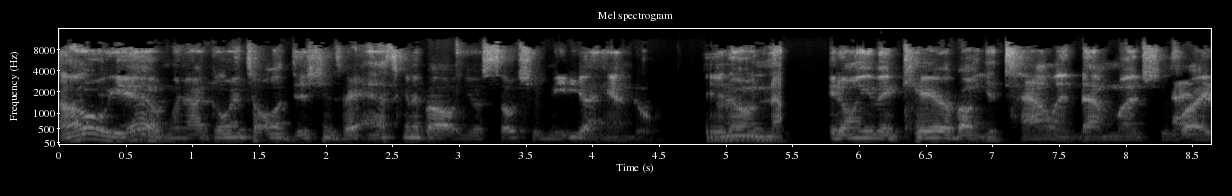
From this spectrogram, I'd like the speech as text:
oh yeah when i go into auditions they're asking about your social media handle you know mm-hmm. they don't even care about your talent that much. It's like,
